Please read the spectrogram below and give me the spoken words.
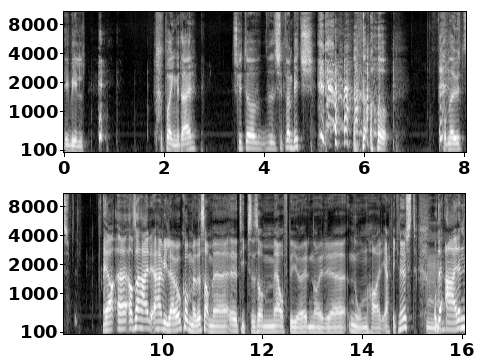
I bilen. Så poenget mitt er Slutt å, slutt å være en bitch. og kom deg ut. Ja, eh, altså her, her vil jeg jo komme med det samme eh, tipset som jeg ofte gjør når eh, noen har hjerteknust. Og det er en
